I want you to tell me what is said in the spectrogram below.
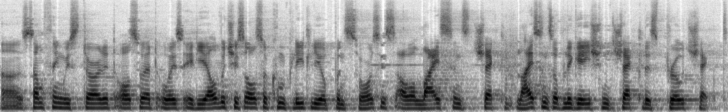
Uh, something we started also at OSADL, which is also completely open source, is our license, check, license obligation checklist project.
